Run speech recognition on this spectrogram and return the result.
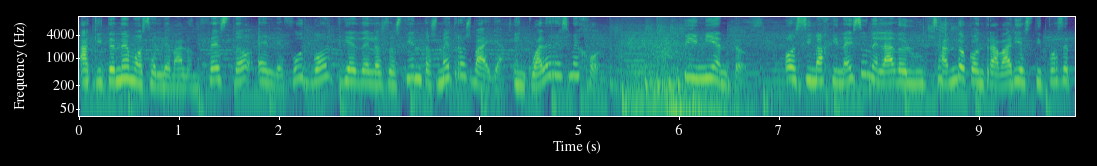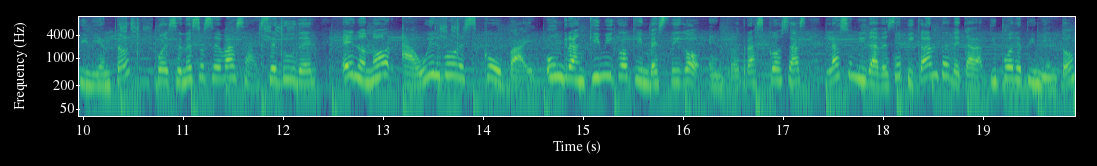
Aquí tenemos el de baloncesto, el de fútbol y el de los 200 metros valla. ¿En cuál eres mejor? Pimientos. ¿Os imagináis un helado luchando contra varios tipos de pimientos? Pues en eso se basa este doodle en honor a Wilbur Scoville, un gran químico que investigó, entre otras cosas, las unidades de picante de cada tipo de pimiento.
